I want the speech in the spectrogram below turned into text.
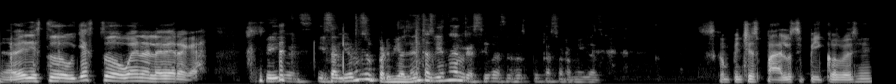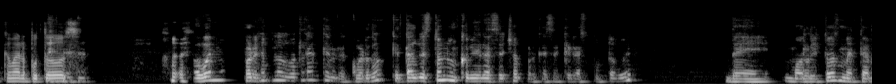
A ver, ya estuvo, ya estuvo buena la verga. Sí, güey. Y salieron súper violentas, bien agresivas esas putas hormigas. Con pinches palos y picos, güey. así, Cámara, putos. O bueno, por ejemplo, otra que recuerdo, que tal vez tú nunca hubieras hecho porque sé que eres puto, güey. De morritos meter,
